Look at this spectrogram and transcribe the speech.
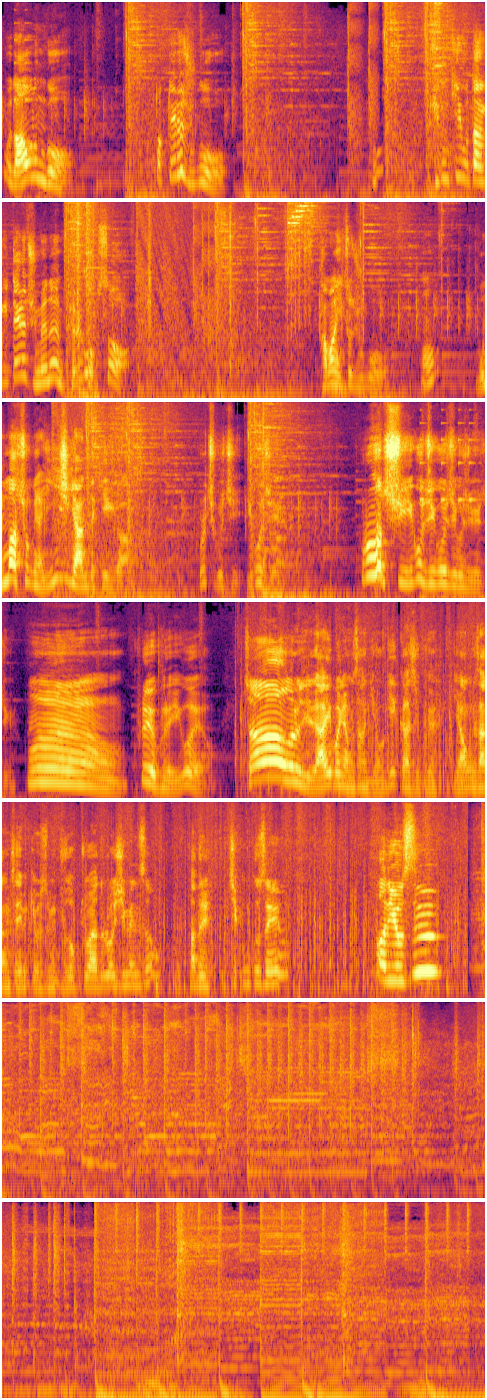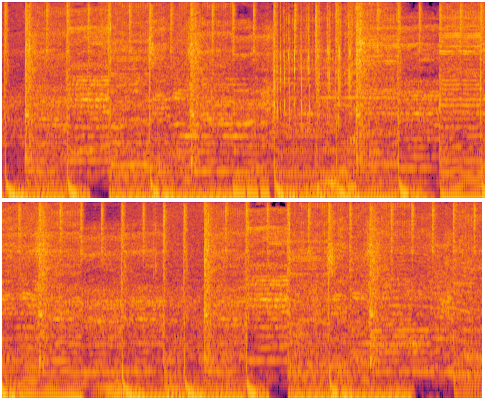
어, 나오는 거 딱 때려주고 어? 기둥 끼고 딱 때려주면은 별거 없어 가만히 있어주고 어? 못 맞춰 그냥 인식이 안 돼 기계가. 그렇지 그렇지. 이거지. 그렇지 이거지 이거지 이거지 이거지. 음 그래요 그래 이거예요. 자 오늘 라이벌 영상 여기까지고요. 영상 재밌게 보시면 구독 좋아요 눌러주시면서 다들 제 꿈꾸세요. 아디오스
